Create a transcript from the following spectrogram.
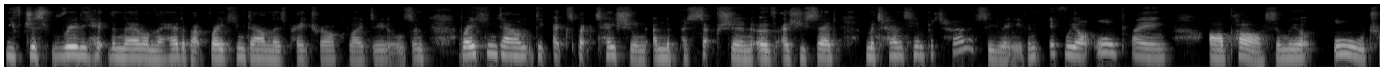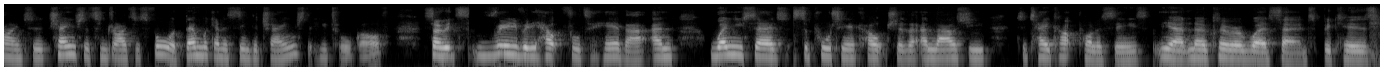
you've just really hit the nail on the head about breaking down those patriarchal ideals and breaking down the expectation and the perception of as you said maternity and paternity leave and if we are all playing our part and we are all trying to change this and drive this forward, then we're going to see the change that you talk of. So it's really, really helpful to hear that. And when you said supporting a culture that allows you to take up policies, yeah, no clearer word said, because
